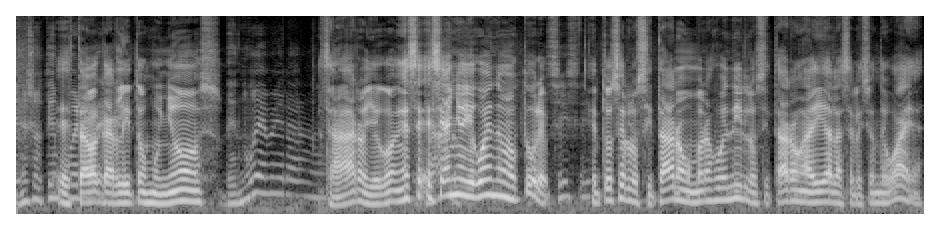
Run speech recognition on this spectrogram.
En esos tiempos Estaba de- Carlitos Muñoz. De nueve era. Claro, llegó, en ese, ese año llegó en octubre. Sí, sí. Entonces lo citaron, como era juvenil, lo citaron ahí a la selección de Guayas.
